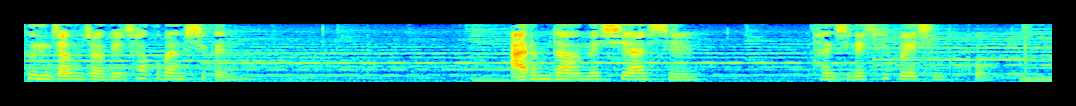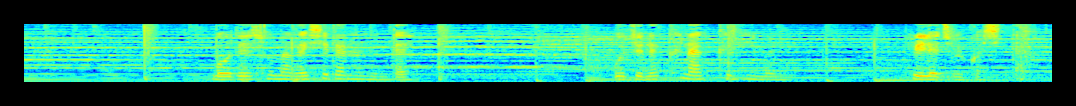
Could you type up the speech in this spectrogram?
긍정적인 사고방식은 아름다움의 씨앗을 당신의 세부에 심고 모든 소망을 실현하는데 우주는 크나큰 힘을 빌려줄 것이다.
